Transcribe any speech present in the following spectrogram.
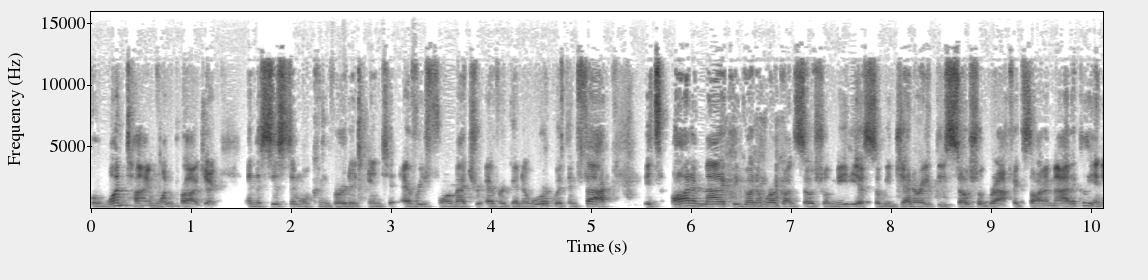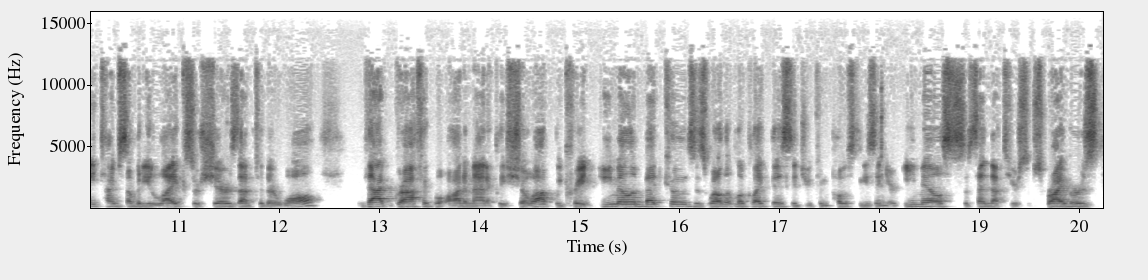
for one time, one project, and the system will convert it into every format you're ever going to work with. In fact, it's automatically going to work on social media. So we generate these social graphics automatically. Anytime somebody likes or shares that to their wall, that graphic will automatically show up. We create email embed codes as well that look like this that you can post these in your emails. So send that to your subscribers.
